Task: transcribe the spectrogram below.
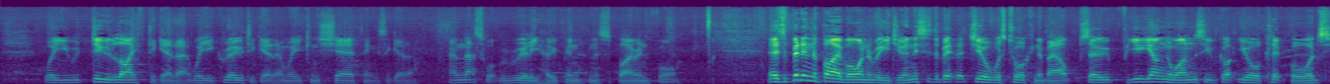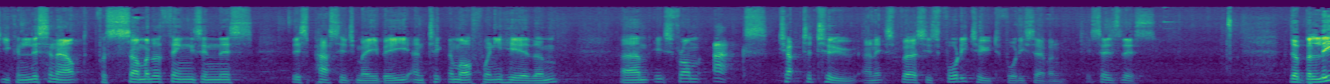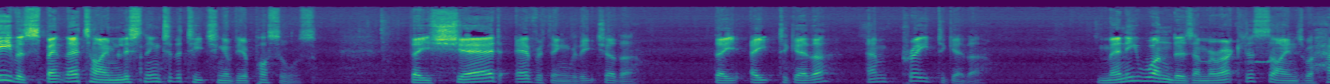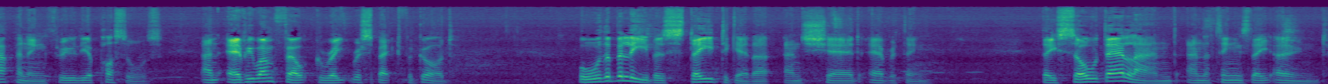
where you do life together, where you grow together, and where you can share things together. And that's what we're really hoping and aspiring for. There's a bit in the Bible I want to read you, and this is the bit that Jill was talking about. So, for you younger ones who've got your clipboards, you can listen out for some of the things in this, this passage, maybe, and tick them off when you hear them. Um, it's from Acts chapter 2, and it's verses 42 to 47. It says this The believers spent their time listening to the teaching of the apostles. They shared everything with each other. They ate together and prayed together. Many wonders and miraculous signs were happening through the apostles, and everyone felt great respect for God. All the believers stayed together and shared everything. They sold their land and the things they owned.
